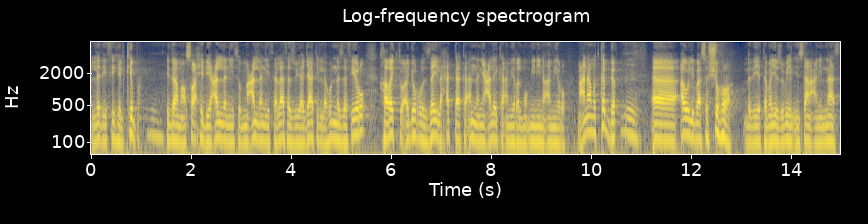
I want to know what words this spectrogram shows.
الذي فيه الكبر. إذا ما صاحبي علني ثم علني ثلاث زجاجات لهن زفير خرجت أجر الزيل حتى كأنني عليك أمير المؤمنين أميره معناه متكبر. آه، أو لباس الشهرة الذي يتميز به الإنسان عن الناس.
